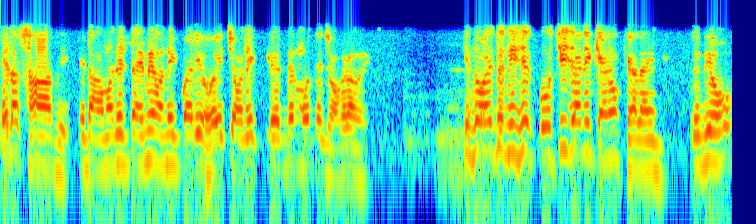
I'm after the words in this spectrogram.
এটা স্বাভাবিক। এটা আমাদের টাইমে অনেকবারই হয়েছে, অনেক প্লেয়ারদের মধ্যে ঝগড়া হয়েছে। কিন্তু হয়তো নিজে কোচই জানে কেন খেলায়নি। যদি ও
